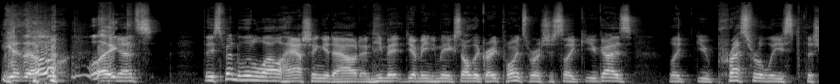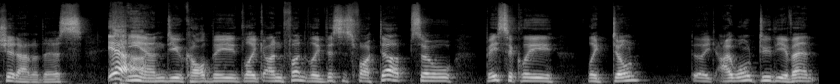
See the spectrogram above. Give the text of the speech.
you know? like yeah, it's they spend a little while hashing it out, and he made. I mean, he makes all the great points where it's just like you guys, like you press released the shit out of this, Yeah. and you called me like unfunded. Like this is fucked up. So basically, like don't like I won't do the event,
